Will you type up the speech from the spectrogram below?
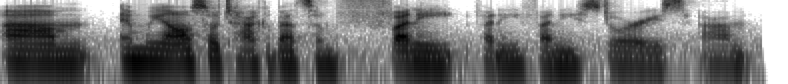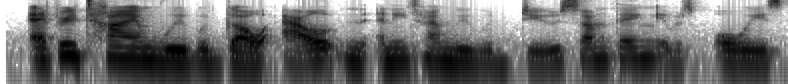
Um, and we also talk about some funny funny funny stories. Um, every time we would go out and anytime we would do something it was always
